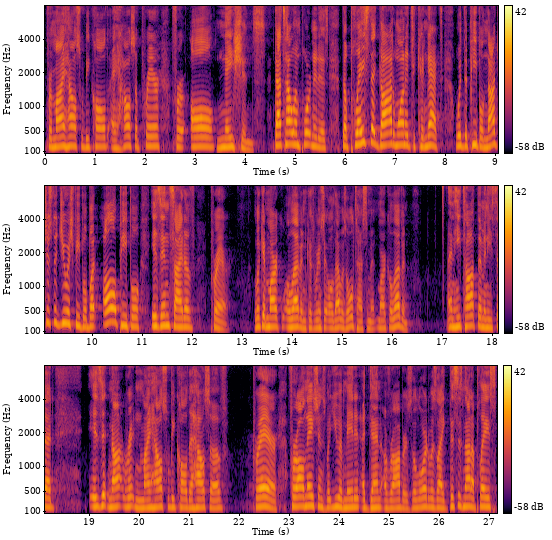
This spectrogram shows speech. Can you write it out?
for my house will be called a house of prayer for all nations. That's how important it is. The place that God wanted to connect with the people, not just the Jewish people, but all people, is inside of prayer. Look at Mark 11, because we're going to say, oh, that was Old Testament. Mark 11. And he taught them, and he said, Is it not written, My house will be called a house of prayer for all nations, but you have made it a den of robbers. The Lord was like, This is not a place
